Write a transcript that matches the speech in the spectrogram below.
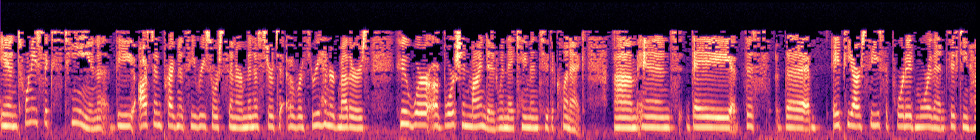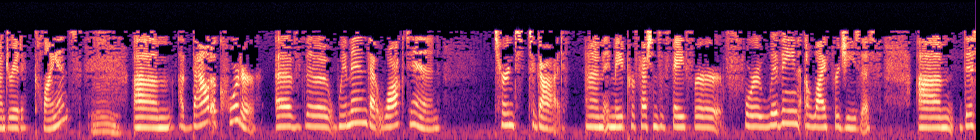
In 2016, the Austin Pregnancy Resource Center ministered to over 300 mothers who were abortion minded when they came into the clinic. Um, and they, this, the APRC supported more than 1,500 clients. Mm. Um, about a quarter of the women that walked in turned to God um, and made professions of faith for for living a life for Jesus. Um, this,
